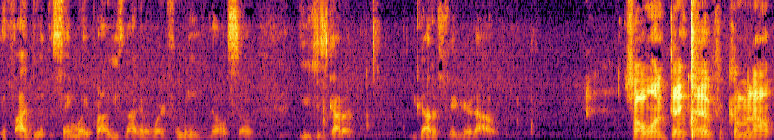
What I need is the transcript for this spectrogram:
if I do it the same way, probably it's not gonna work for me. You know, so you just gotta you gotta figure it out. So I want to thank Ed for coming out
